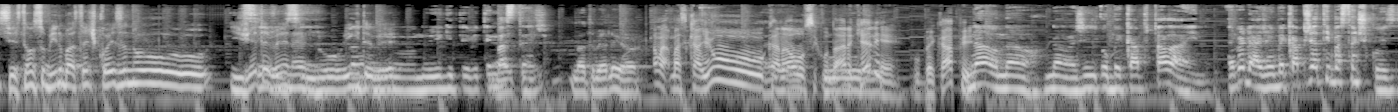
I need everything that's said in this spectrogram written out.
Vocês estão subindo bastante coisa no IGTV, Sim, né? sim. No IGTV. No, no IGTV tem bastante. Lá também é legal. Ah, mas- Mas caiu o canal secundário o- aquele? O backup? Não, não, não. A gente, o backup tá lá ainda. É verdade, o backup já tem bastante coisa.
